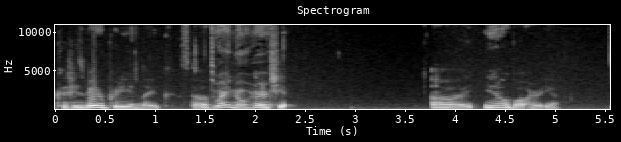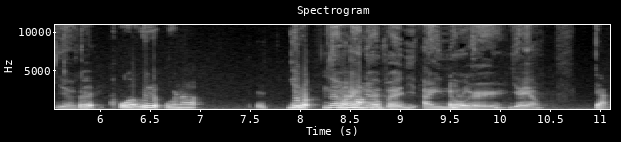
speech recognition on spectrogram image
cause she's very pretty and like stuff. Do I know her? And she, uh, you know about her, yeah. yeah. Okay. But well, we we're not. You know, no, I know, but friend. I know Anyways. her. Yeah, yeah. Yeah.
